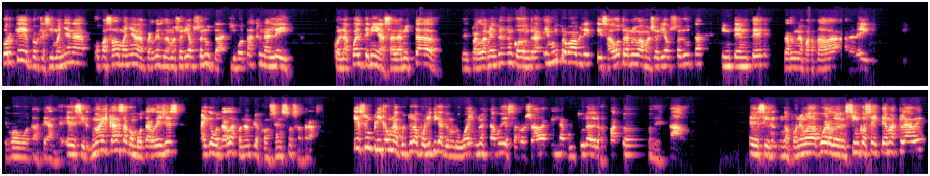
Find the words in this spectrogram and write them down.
¿Por qué? Porque si mañana o pasado mañana perdés la mayoría absoluta y votaste una ley con la cual tenías a la mitad del Parlamento en contra, es muy probable que esa otra nueva mayoría absoluta intente darle una patada a la ley que vos votaste antes. Es decir, no alcanza con votar leyes, hay que votarlas con amplios consensos atrás. Eso implica una cultura política que en Uruguay no está muy desarrollada, que es la cultura de los pactos de Estado. Es decir, nos ponemos de acuerdo en cinco o seis temas clave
